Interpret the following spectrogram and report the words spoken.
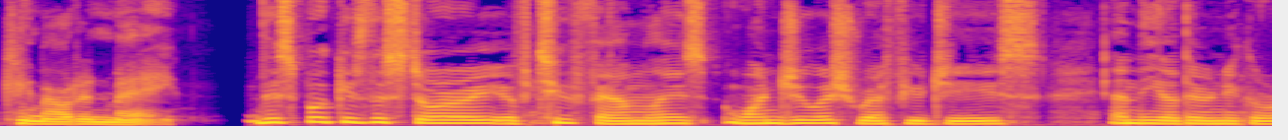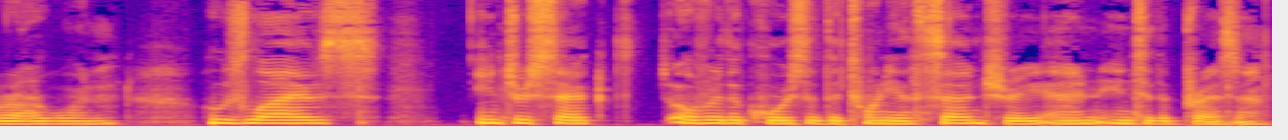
came out in May. This book is the story of two families, one Jewish refugees and the other Nicaraguan, whose lives intersect over the course of the 20th century and into the present.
